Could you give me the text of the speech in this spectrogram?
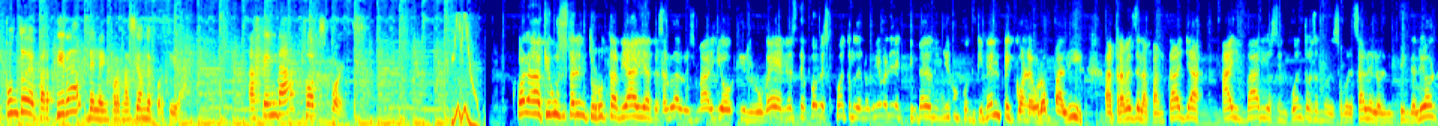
punto de partida de la información deportiva. Agenda Fox Sports. Hola, qué gusto estar en tu ruta diaria. Te saluda Luis Mario y Rubén. Este jueves 4 de noviembre hay actividades del viejo continente con la Europa League. A través de la pantalla hay varios encuentros en donde sobresale el Olympique de León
